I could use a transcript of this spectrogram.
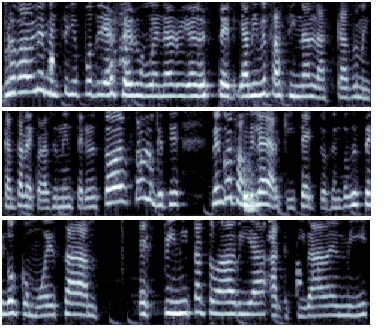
probablemente yo podría ser buena real estate. Y a mí me fascinan las casas, me encanta la decoración de interiores, todo, todo lo que tiene. Vengo de familia de arquitectos, entonces tengo como esa espinita todavía activada en mí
